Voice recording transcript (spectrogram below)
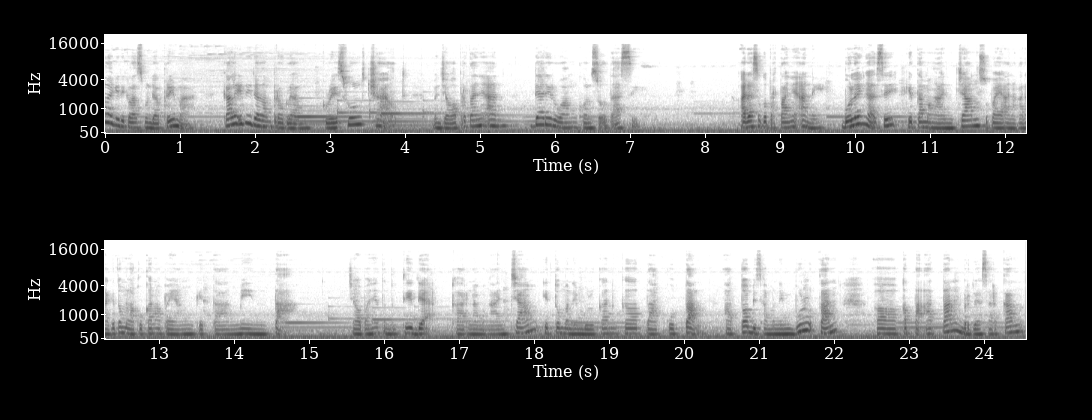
lagi di kelas Bunda Prima. Kali ini dalam program Graceful Child menjawab pertanyaan dari ruang konsultasi. Ada satu pertanyaan nih, boleh nggak sih kita mengancam supaya anak-anak itu melakukan apa yang kita minta? Jawabannya tentu tidak, karena mengancam itu menimbulkan ketakutan atau bisa menimbulkan uh, ketaatan berdasarkan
